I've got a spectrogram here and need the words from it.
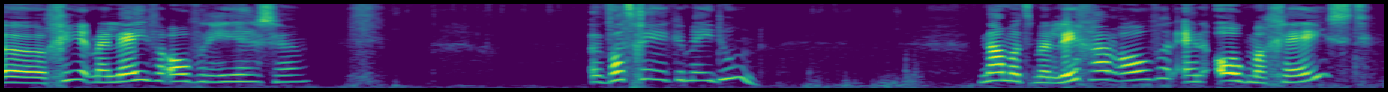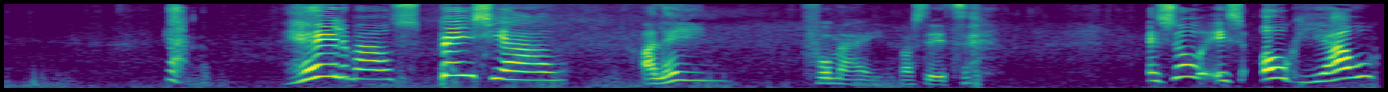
Uh, ging het mijn leven overheersen? Wat ging ik ermee doen? Nam het mijn lichaam over en ook mijn geest? Helemaal speciaal. Alleen voor mij was dit. En zo is ook jouw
